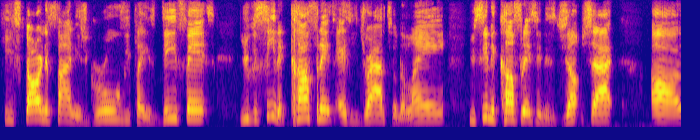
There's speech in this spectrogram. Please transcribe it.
He's starting to find his groove. He plays defense. You can see the confidence as he drives to the lane. You see the confidence in his jump shot. Uh,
